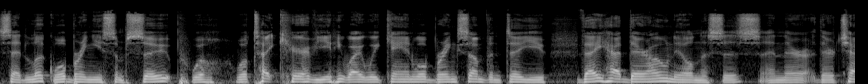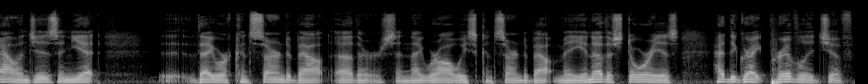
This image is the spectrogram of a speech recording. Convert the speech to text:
said, "Look, we'll bring you some soup. We'll we'll take care of you any way we can. We'll bring something to you." They had their own illnesses and their their challenges, and yet uh, they were concerned about others, and they were always concerned about me. Another story is had the great privilege of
